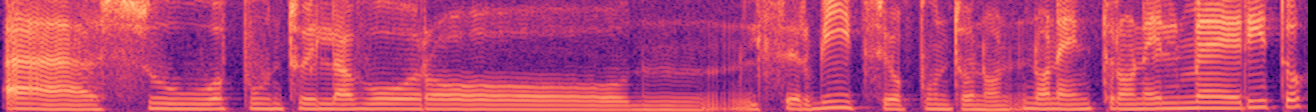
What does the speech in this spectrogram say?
Eh, su appunto il lavoro, mm, il servizio, appunto non, non entro nel merito,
